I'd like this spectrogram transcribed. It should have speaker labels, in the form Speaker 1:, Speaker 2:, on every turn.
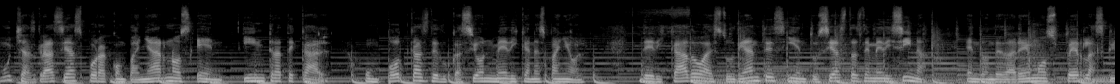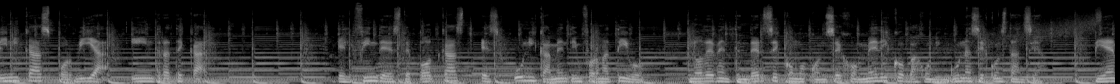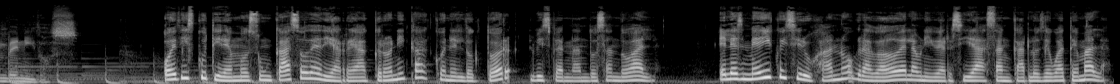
Speaker 1: Muchas gracias por acompañarnos en Intratecal, un podcast de educación médica en español, dedicado a estudiantes y entusiastas de medicina, en donde daremos perlas clínicas por vía intratecal. El fin de este podcast es únicamente informativo, no debe entenderse como consejo médico bajo ninguna circunstancia. Bienvenidos.
Speaker 2: Hoy discutiremos un caso de diarrea crónica con el doctor Luis Fernando Sandoval. Él es médico y cirujano graduado de la Universidad San Carlos de Guatemala.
